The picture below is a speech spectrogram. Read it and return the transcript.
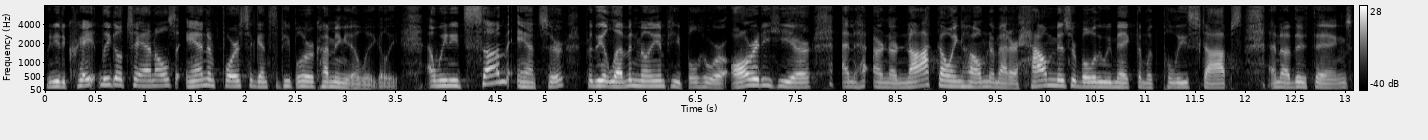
we need to create legal channels and enforce against the people who are coming illegally. And we need some answer for the 11 million people who are already here and, and are not going home, no matter how miserable we make them with police stops and other things.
